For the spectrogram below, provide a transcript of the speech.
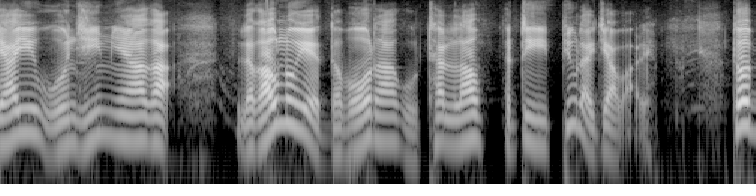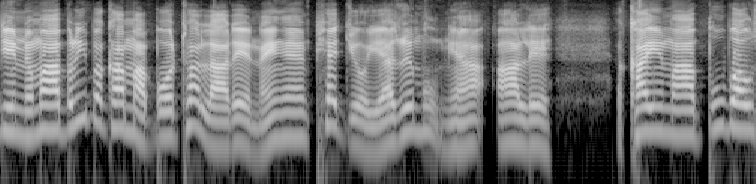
သားရေးဝန်ကြီးများက၎င်းတို့ရဲ့သဘောထားကိုထပ်လောင်းအတည်ပြုလိုက်ကြပါတယ် ထို့ပြင်မြန်မာပြည်ပခါမှာပေါ်ထွက်လာတဲ့နိုင်ငံဖြတ်ကျော်ရာဇဝတ်မှုများအားလည်းအခိုင်အမာပူးပေါင်း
